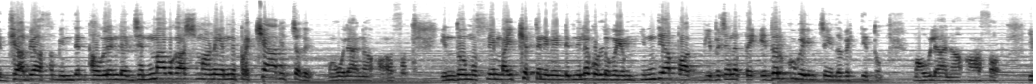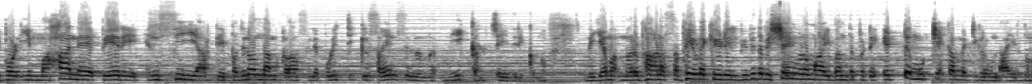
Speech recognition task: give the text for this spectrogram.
വിദ്യാഭ്യാസം ഇന്ത്യൻ പൗരന്റെ ജന്മാവകാശമാണ് എന്ന് പ്രഖ്യാപിച്ചത് മൗലാന ആസാദ്. ഹിന്ദു മുസ്ലിം ഐക്യത്തിന് വേണ്ടി നിലകൊള്ളുകയും ഇന്ത്യ പാക് വിഭജനത്തെ എതിർക്കുകയും ചെയ്ത വ്യക്തിത്വം മൗലാന ആസാദ്. ഇപ്പോൾ ഈ മഹാനെ പേര് എൻ സി ആർ ടി പതിനൊന്നാം ക്ലാസ്സിലെ പൊളിറ്റിക്കൽ സയൻസിൽ നിന്ന് നീക്കം ചെയ്തിരിക്കുന്നു. നിയമ നിർമ്മാണ സഭയുടെ കീഴിൽ വിവിധ വിഷയങ്ങളുമായി ബന്ധപ്പെട്ട് എട്ട് മുഖ്യ കമ്മിറ്റികൾ ഉണ്ടായിരുന്നു.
